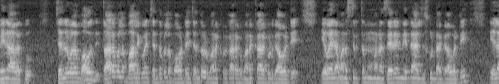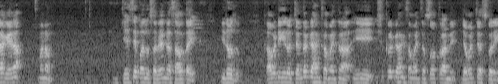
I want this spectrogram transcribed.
మీనాలకు చంద్రబలం బాగుంది. తారబలం బాలకమైన చంద్రబలం బాగుంటాయి చంద్రుడు మనకు కారకు మనకు కారకుడు కాబట్టి ఏవైనా మనస్థిత్వము మన సరైన నిర్ణయాలు తీసుకుంటాం కాబట్టి ఎలాగైనా మనం చేసే పనులు సవ్యంగా సాగుతాయి ఈరోజు. కాబట్టి ఈరోజు చంద్రగ్రహానికి సంబంధించిన ఈ శుక్రగ్రహానికి సంబంధించిన సూత్రాన్ని జపం చేసుకొని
